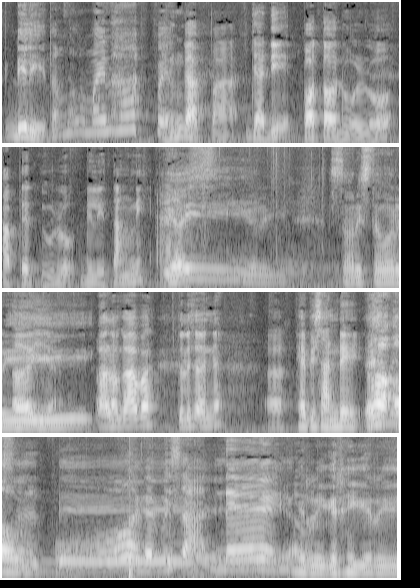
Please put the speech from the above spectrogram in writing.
di Litang malah main HP. ya, enggak pak jadi foto dulu update dulu di litang nih Ya, story story. oh iya kalau nggak apa tulisannya eh, Happy Sunday Happy oh Sunday. Ampun Happy Sunday Ngeri ngeri ngeri.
